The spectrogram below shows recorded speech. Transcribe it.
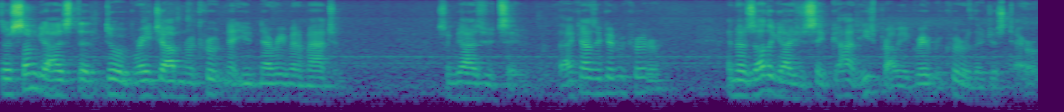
there's some guys that do a great job in recruiting that you'd never even imagine. Some guys who'd say, that guy's a good recruiter. And there's other guys who say, God, he's probably a great recruiter, they're just terrible.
